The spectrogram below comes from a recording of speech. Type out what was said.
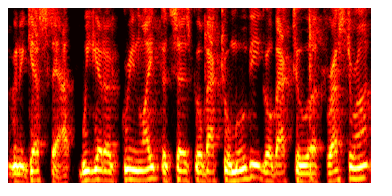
I'm going to guess that. We get a green light that says go back to a movie, go back to a restaurant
